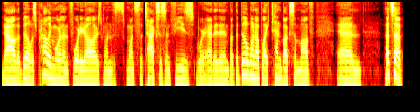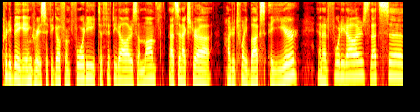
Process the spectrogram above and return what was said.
Now the bill was probably more than $40 when this, once the taxes and fees were added in, but the bill went up like 10 bucks a month. And that's a pretty big increase. If you go from 40 to $50 a month, that's an extra 120 bucks a year. And at $40, that's uh,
